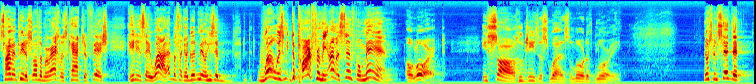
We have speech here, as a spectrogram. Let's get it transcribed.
Simon Peter saw the miraculous catch of fish. He didn't say, Wow, that looks like a good meal. He said, Woe is me. Depart from me. I'm a sinful man, O Lord. He saw who Jesus was, the Lord of glory. You know, it's been said that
